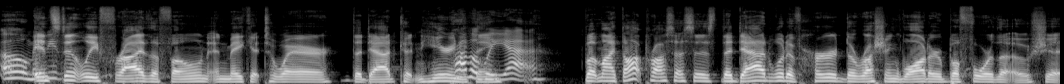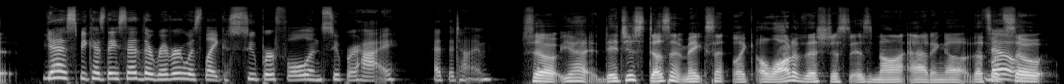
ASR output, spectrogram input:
oh maybe instantly fry the phone and make it to where the dad couldn't hear anything probably yeah but my thought process is the dad would have heard the rushing water before the oh shit. Yes, because they said the river was like super full and super high at the time. So, yeah, it just doesn't make sense. Like, a lot of this just is not adding up. That's no. what's so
